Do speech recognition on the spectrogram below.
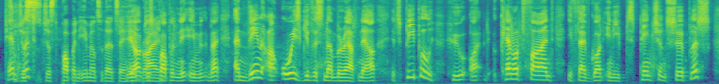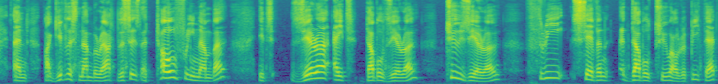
template. So just, just pop an email to that, say, hey, yeah, Bryan. just pop an email. And then I always give this number out now. It's people who are, cannot find if they've got any pension surplus, and I give this number out. This is toll free number. It's 0800 20 3722. I'll repeat that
